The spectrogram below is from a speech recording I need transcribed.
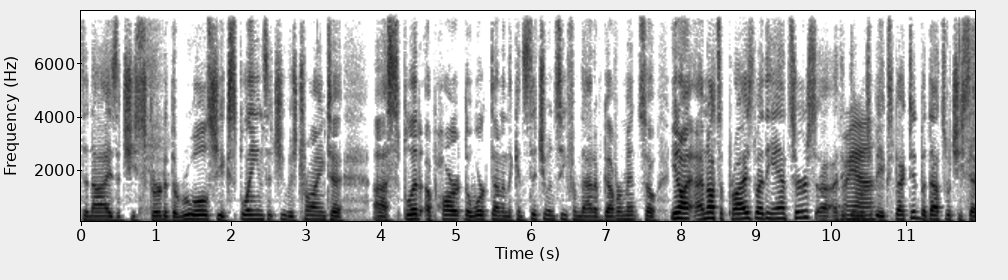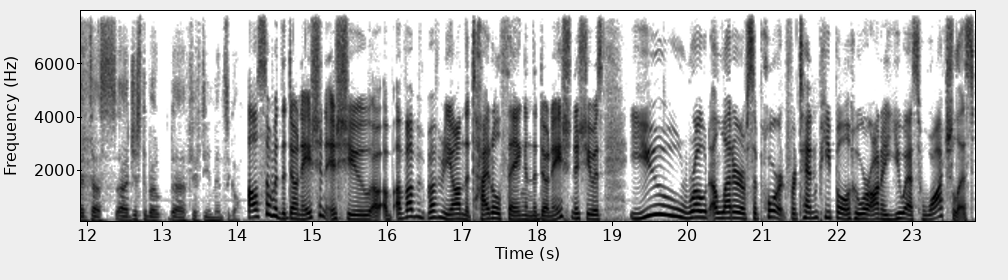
denies that she skirted the rules. She explains that she was trying to uh, split apart the work done in the constituency from that of government. So, you know, I, I'm not surprised by the answers. Uh, I think they were to be expected, but that's what she said to us uh, just about uh, 15 minutes ago. also with the donation issue uh, above, above and beyond the title thing and the donation issue is you wrote a letter of support for 10 people who are on a us watch list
